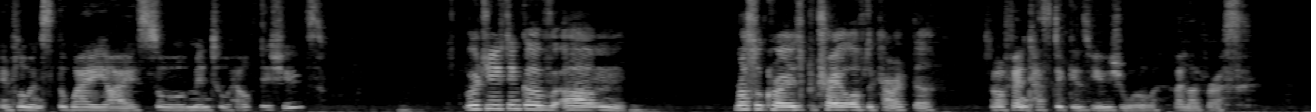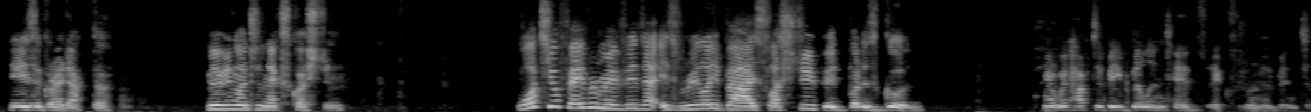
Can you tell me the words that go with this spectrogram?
influenced the way I saw mental health issues. What do you think of um, Russell Crowe's portrayal of the character? Oh, fantastic as usual. I love Russ. He is a great actor. Moving on to the next question. What's your favorite movie that is really bad slash stupid but is good? It would have to be Bill and Ted's Excellent Adventure.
